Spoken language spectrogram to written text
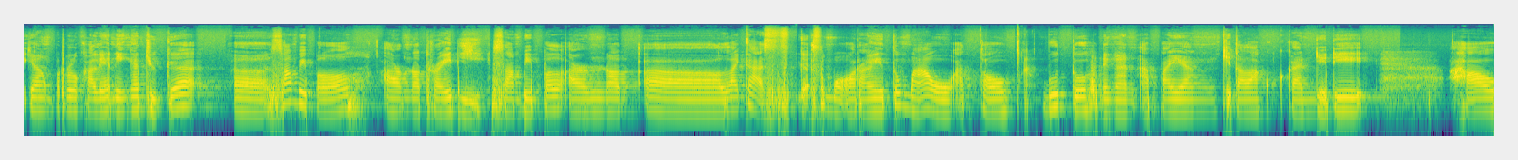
yang perlu kalian ingat juga uh, some people are not ready. Some people are not uh, like us. Nggak semua orang itu mau atau butuh dengan apa yang kita lakukan. Jadi how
